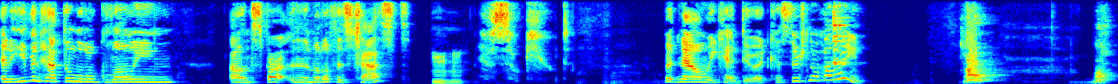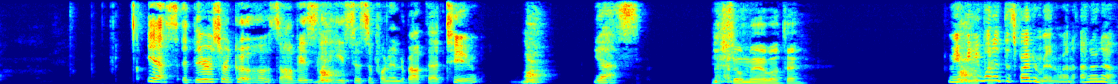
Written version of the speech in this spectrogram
And it even had the little glowing um spot in the middle of his chest. hmm It was so cute. But now we can't do it because there's no Halloween. Yes, there's our co-host. Obviously, he's disappointed about that too. Yes, You still mad about that? maybe he wanted the Spider-Man one. I don't know.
